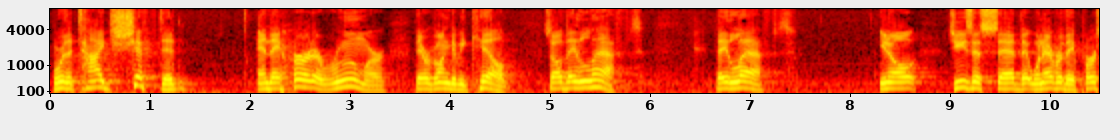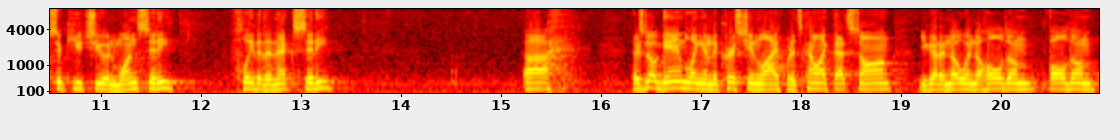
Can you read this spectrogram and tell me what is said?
where the tide shifted shifted and they heard a rumor they were going to be killed. So they left. They left. You know, Jesus said that whenever they persecute you in one city, flee to the next city. Uh, there's no gambling in the Christian life, but it's kind of like that song. You got to know when to hold them, fold them,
